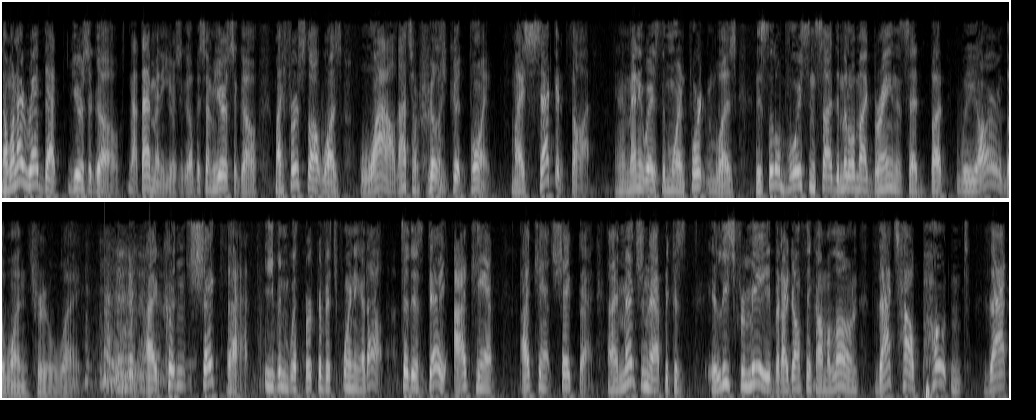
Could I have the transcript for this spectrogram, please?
Now, when I read that years ago, not that many years ago, but some years ago, my first thought was, "Wow, that's a really good point." My second thought, and in many ways the more important, was this little voice inside the middle of my brain that said, "But we are the one true way." I couldn't shake that, even with Bercovitch pointing it out. To this day, I can't I can't shake that. And I mention that because at least for me, but I don't think I'm alone, that's how potent that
